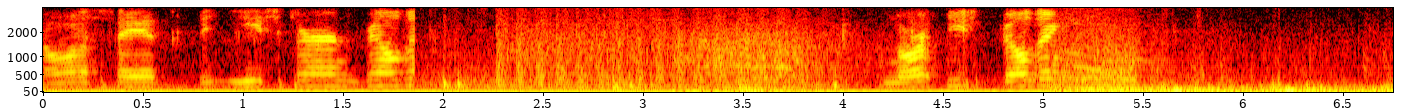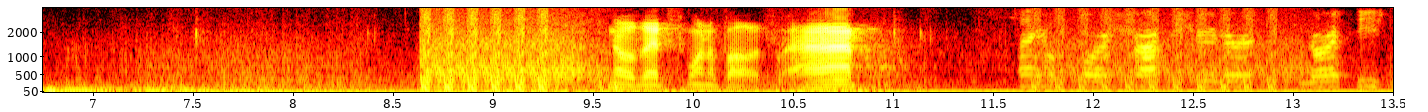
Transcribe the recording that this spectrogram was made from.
I want to say it's the eastern building. Northeast building. No, that's one of ours. Ah, Second floor sharpshooter. Northeast.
